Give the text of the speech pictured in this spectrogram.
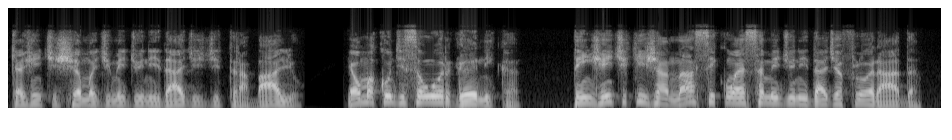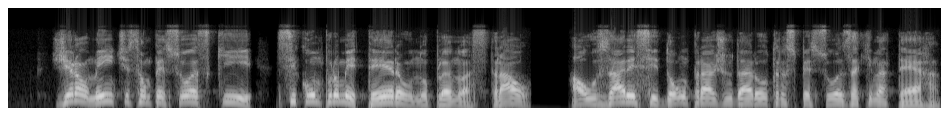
que a gente chama de mediunidade de trabalho, é uma condição orgânica. Tem gente que já nasce com essa mediunidade aflorada. Geralmente são pessoas que se comprometeram no plano astral a usar esse dom para ajudar outras pessoas aqui na Terra.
